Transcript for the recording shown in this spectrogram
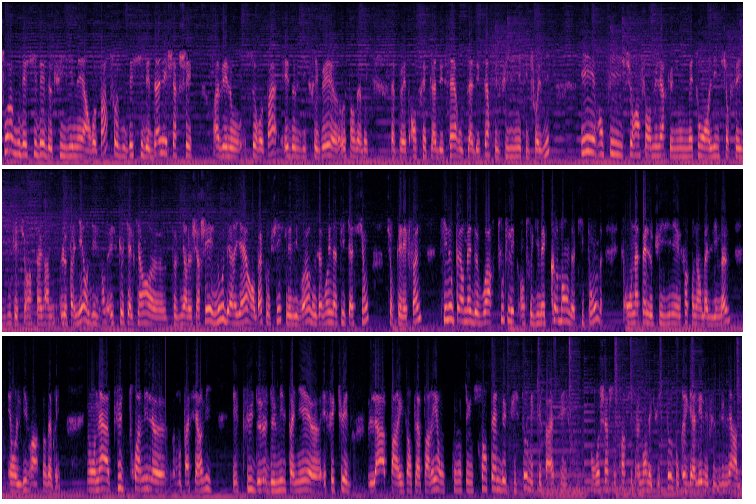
Soit vous décidez de cuisiner un repas, soit vous décidez d'aller chercher à vélo ce repas et de le distribuer euh, aux sans-abri. Ça peut être entrée, plat, dessert ou plat, dessert, c'est le cuisinier qui le choisit. Il remplit sur un formulaire que nous mettons en ligne sur Facebook et sur Instagram le panier en disant est-ce que quelqu'un euh, peut venir le chercher? Et nous, derrière, en back-office, les livreurs, nous avons une application sur téléphone qui nous permet de voir toutes les, entre guillemets, commandes qui tombent. On appelle le cuisinier une fois qu'on est en bas de l'immeuble et on le livre à un sans-abri. On a plus de 3000 euh, repas servis et plus de 2000 paniers euh, effectués. Là, par exemple, à Paris, on compte une centaine de cuistots, mais c'est pas assez. On recherche principalement des cuistots pour régaler les plus vulnérables.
